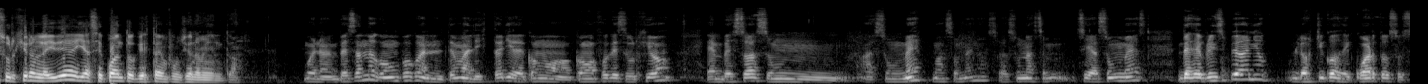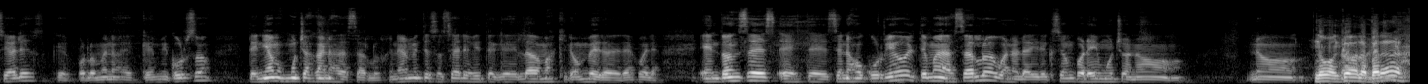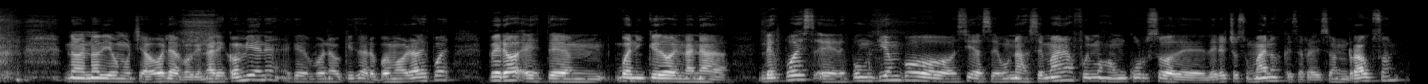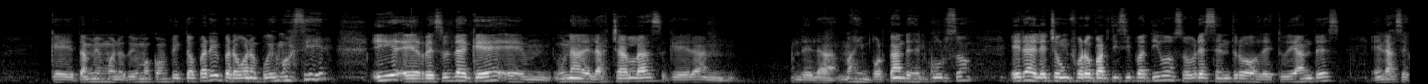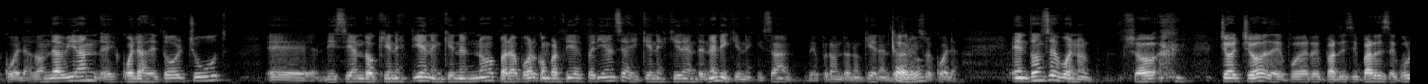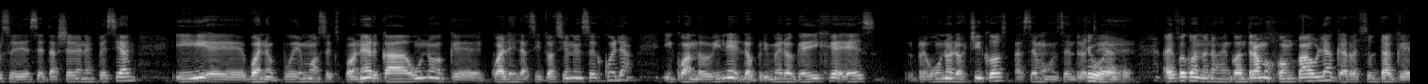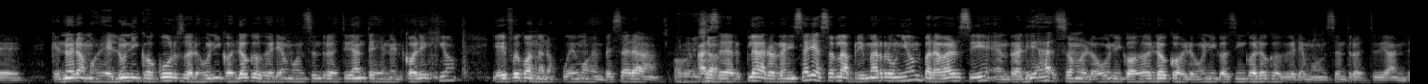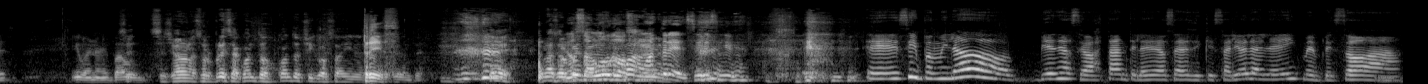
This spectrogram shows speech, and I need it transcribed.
surgieron la idea y hace cuánto que está en funcionamiento? Bueno, empezando con un poco en el tema de la historia de cómo, cómo fue que surgió, empezó hace un, hace un mes más o menos, hace una, sí, hace un mes. Desde el principio de año, los chicos de cuartos sociales, que por lo menos es que es mi curso, teníamos muchas ganas de hacerlo. Generalmente sociales, viste que es el lado más quilombero de la escuela. Entonces, este, se nos ocurrió el tema de hacerlo, bueno, la dirección por ahí mucho no... ¿No, ¿No bancaba la parada? no, no dio mucha bola porque no les conviene, que bueno, quizás lo podemos hablar después, pero este, bueno, y quedó en la nada. Después, eh, después de un tiempo, sí, hace unas semanas, fuimos a un curso de Derechos Humanos que se realizó en Rawson, que también, bueno, tuvimos conflictos para ir, pero bueno, pudimos ir. Y eh, resulta que eh, una de las charlas que eran de las más importantes del curso era el hecho de un foro participativo sobre centros de estudiantes en las escuelas, donde habían escuelas de todo el Chubut eh, diciendo quiénes tienen, quiénes no, para poder compartir experiencias y quiénes quieren tener y quiénes quizás de pronto no quieren tener en su escuela. Entonces, bueno, yo, chocho de poder participar de ese curso y de ese taller en especial, y eh, bueno, pudimos exponer cada uno que, cuál es la situación en su escuela y cuando vine lo primero que dije es reúno a los chicos, hacemos un centro de estudiantes. Ahí fue cuando nos encontramos con Paula, que resulta que, que no éramos el único curso, los únicos locos que queríamos un centro de estudiantes en el colegio y ahí fue cuando nos pudimos empezar a hacer, claro, organizar y hacer la primera reunión para ver si en realidad somos los únicos dos locos, los únicos cinco locos que queremos un centro de estudiantes. Y bueno, se, llevaron la sorpresa. ¿Cuántos, ¿Cuántos chicos hay en el Tres. Tres. Una sorpresa. No somos dos, somos tres. Sí, sí. eh, sí, por mi lado viene hace bastante la idea. O sea, desde que salió la ley me empezó a,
